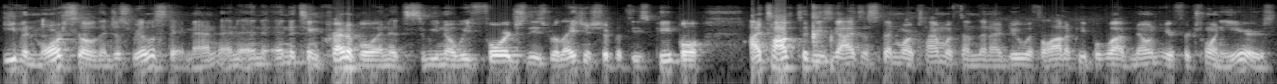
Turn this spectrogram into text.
even more so than just real estate, man. And, and and it's incredible. And it's you know we forge these relationships with these people. I talk to these guys and spend more time with them than I do with a lot of people who I've known here for 20 years.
